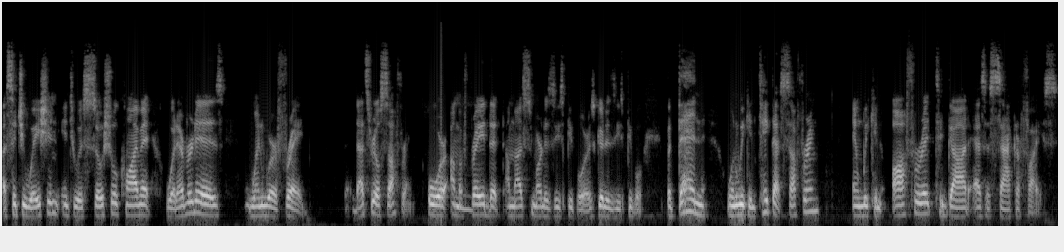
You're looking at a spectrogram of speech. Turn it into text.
a situation, into a social climate, whatever it is, when we're afraid. That's real suffering. Or I'm mm-hmm. afraid that I'm not as smart as these people or as good as these people. But then when we can take that suffering and we can offer it to God as a sacrifice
